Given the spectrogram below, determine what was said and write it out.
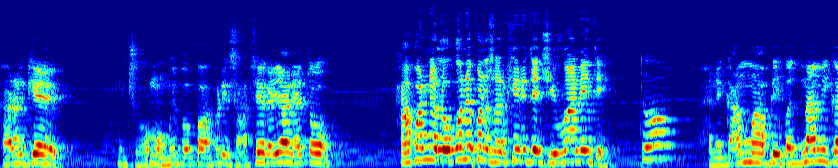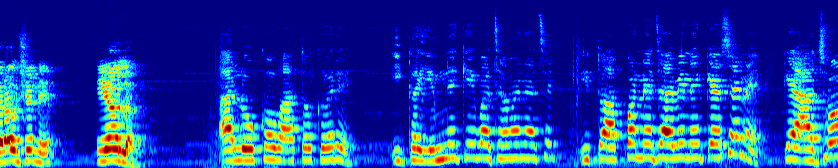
કારણ કે જો મમ્મી પપ્પા આપણી સાથે રહ્યા ને તો આપણને લોકોને પણ સરખી રીતે જીવવા નહીં દે. તો? અને ગામમાં આપણી બદનામી કરાવશે ને એ અલગ. આ લોકો વાતો કરે એ કઈ એમને કેવા જવાના છે? એ તો આપણને જ આવીને કહેશે ને કે આ જો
